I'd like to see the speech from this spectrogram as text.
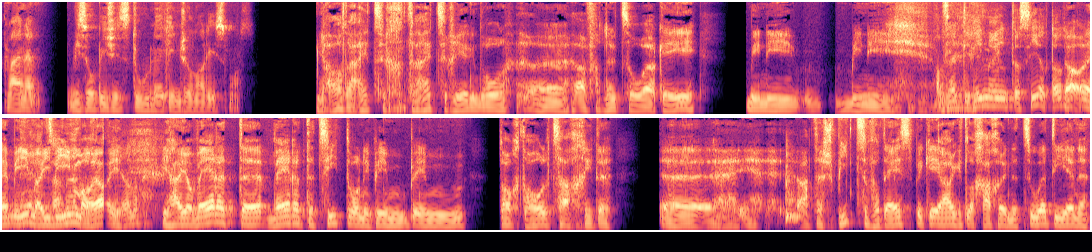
ich meine, wieso bist jetzt du nicht in Journalismus? Ja, da hat sich, da hat sich irgendwo äh, einfach nicht so ergeben. Meine, meine. Aber es hat dich immer interessiert, oder? Ja, äh, immer, ich immer, ja. Ich, ich habe ja während, äh, während der Zeit, wo ich beim, beim Dr. Holzach in der, äh, an der Spitze von der SBG eigentlich auch können zudienen,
